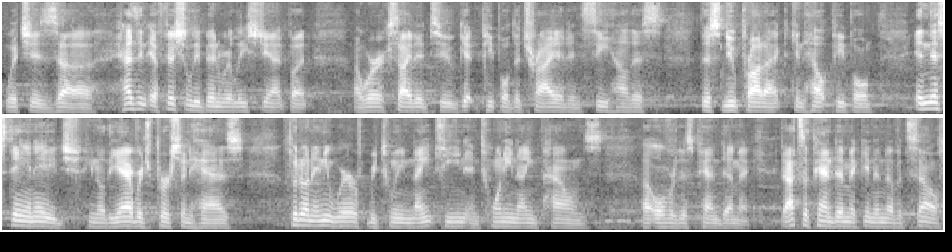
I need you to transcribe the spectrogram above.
which is uh, hasn't officially been released yet, but uh, we're excited to get people to try it and see how this this new product can help people in this day and age. You know, the average person has put on anywhere between 19 and 29 pounds uh, over this pandemic. That's a pandemic in and of itself,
